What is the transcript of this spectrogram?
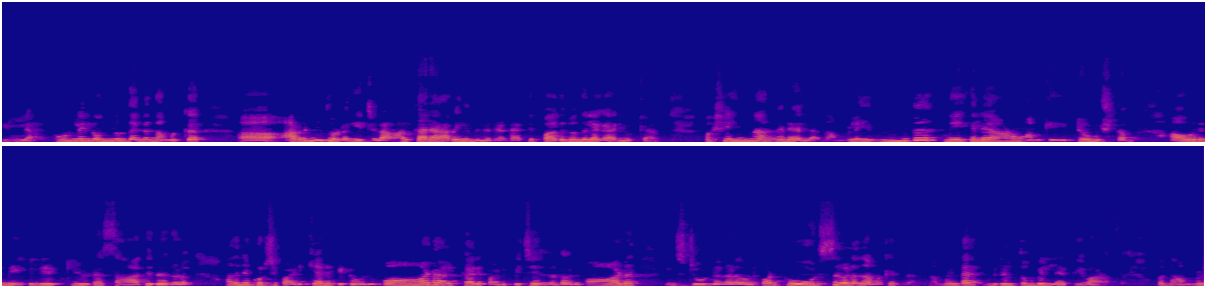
ഇല്ല. ഓൺലൈൻ ഒന്നും തന്നെ നമുക്ക് അറിഞ്ഞു തുടങ്ങിയിട്ടില്ല. ആൾക്കാരെ അറിയുന്നില്ല. രണ്ടായിരത്തി പതിനൊന്നിലെ കാര്യമൊക്കെയാണ്. പക്ഷെ ഇന്ന് അങ്ങനെയല്ല. നമ്മൾ എന്ത് മേഖലയാണോ നമുക്ക് ഏറ്റവും ഇഷ്ടം ആ ഒരു മേഖലയ്ക്കുള്ള സാധ്യതകളും അതിനെക്കുറിച്ച് പഠിക്കാനൊക്കെ ഒരുപാട് ആൾക്കാരെ പഠിപ്പിച്ചു തരുന്നുണ്ട് ഒരുപാട് ഇൻസ്റ്റിറ്റ്യൂട്ടുകൾ ഒരുപാട് കോഴ്സുകൾ നമുക്ക് ഇന്ന് നമ്മളുടെ വിരൽത്തുമ്പിൽ ലഭ്യമാണ്. അപ്പോൾ നമ്മൾ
